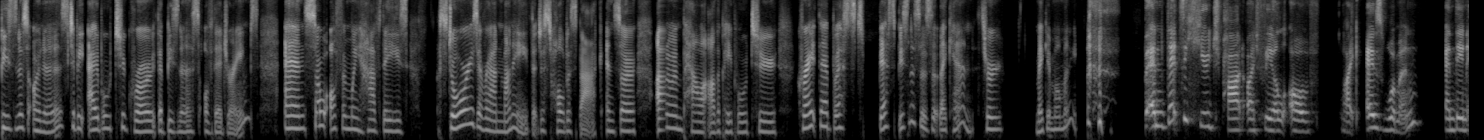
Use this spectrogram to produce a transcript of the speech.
business owners to be able to grow the business of their dreams. And so often we have these stories around money that just hold us back. And so I want to empower other people to create their best best businesses that they can through making more money. and that's a huge part I feel of like as women and then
